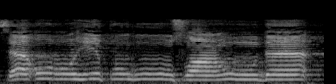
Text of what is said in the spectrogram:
سَأُرْهِقُهُ صَعُودًا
